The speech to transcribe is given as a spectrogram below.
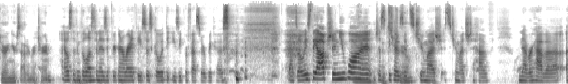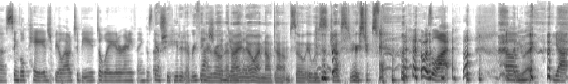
during your Saturn return. I also think the mm-hmm. lesson is if you're going to write a thesis, go with the easy professor because that's always the option you want. Yeah, just because true. it's too much, it's too much to have never have a, a single page be allowed to be delayed or anything because yeah she hated everything yeah, i wrote and i know i'm not dumb so it was just very stressful. It was a lot um, anyway yeah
